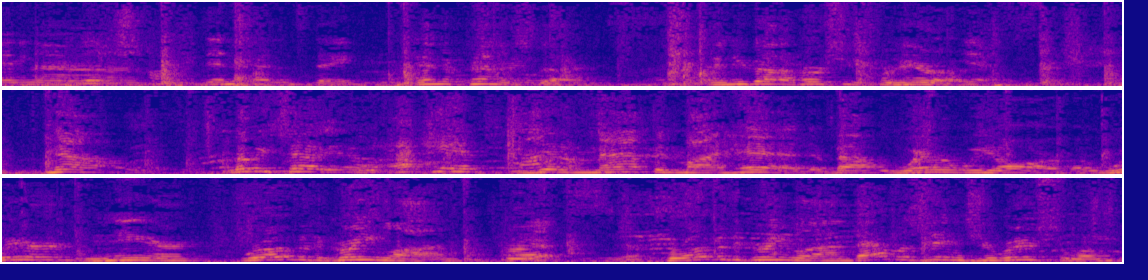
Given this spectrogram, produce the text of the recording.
In uh, Independence Day. Independence Day. And you got a Hershey's for Heroes. Yes. Now, let me tell you, I can't get a map in my head about where we are, but we're near, we're over the Green Line, correct? Yes, yes. We're over the Green Line. That was in Jerusalem.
